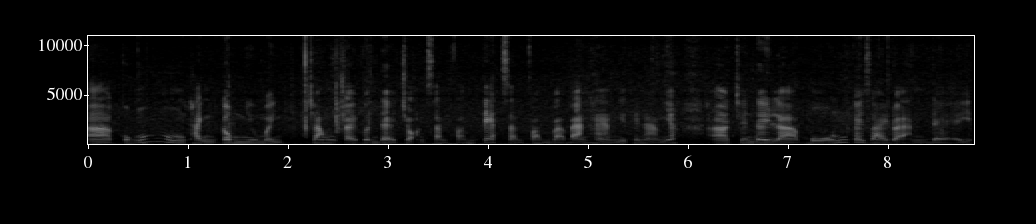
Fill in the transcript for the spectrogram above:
à, cũng thành công như mình trong cái vấn đề chọn sản phẩm, test sản phẩm và bán hàng như thế nào nhé. À, trên đây là bốn cái giai đoạn để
